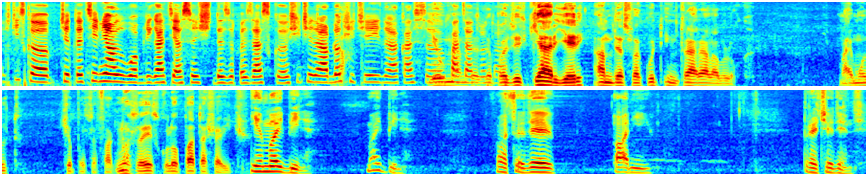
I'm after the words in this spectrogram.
Uh, Știți că cetățenii au obligația să-și dezăpezească și cei de la bloc și cei de la casă Eu în m-am fața trotuarului. dezăpăzit chiar ieri, am desfăcut intrarea la bloc. Mai mult, ce pot să fac? Nu o să ies cu lopata așa aici. E mai bine, mai bine față de anii precedenți.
